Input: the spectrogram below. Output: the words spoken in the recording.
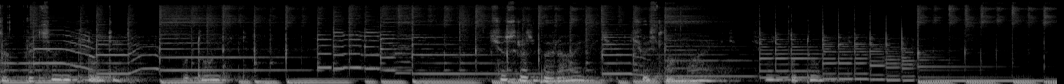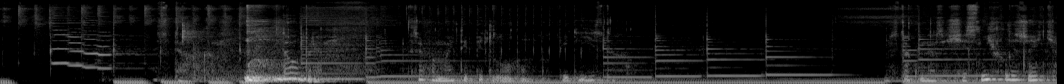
Так працюють люди, будують, щось розбирають, щось ламають, щось будують. Ось так. Добре. Треба мити підлогу в під'їздах. Ось так у нас ще сніг лежить.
